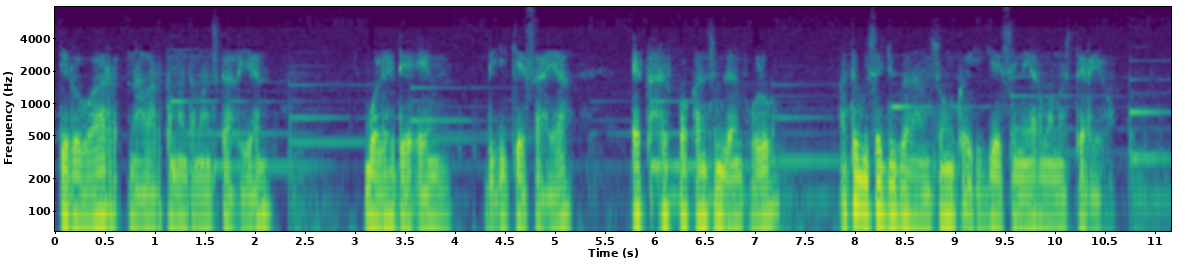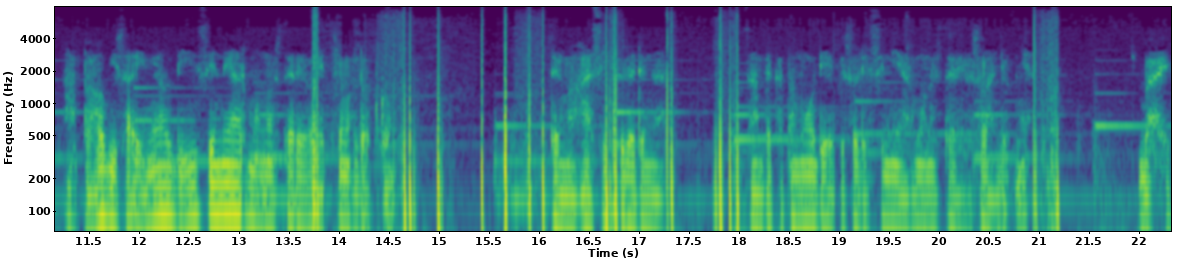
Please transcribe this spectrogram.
di luar nalar teman-teman sekalian, boleh DM di IG saya @arifpokan90 atau bisa juga langsung ke IG Siniar Monostereo atau bisa email di siniarmonostereo@gmail.com. Terima kasih sudah dengar. Sampai ketemu di episode Siniar Monasterio selanjutnya. Bye.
